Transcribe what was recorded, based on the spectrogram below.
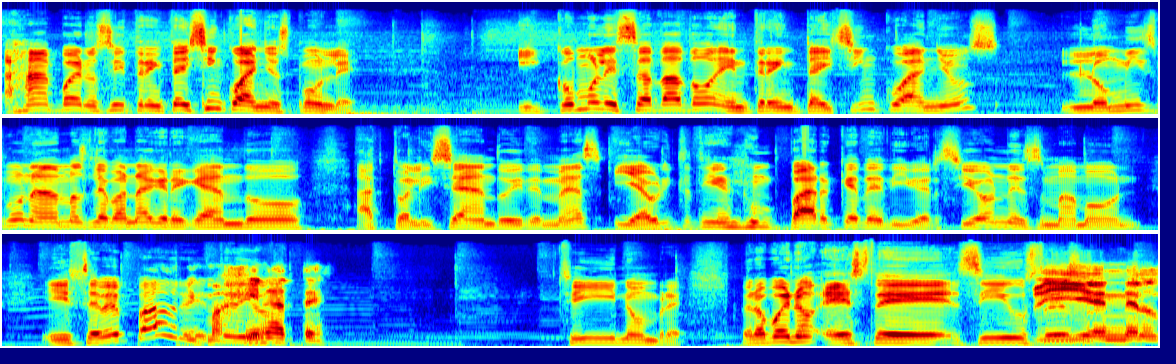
Ajá, bueno, sí, 35 años, ponle. ¿Y cómo les ha dado en 35 años? Lo mismo, nada más le van agregando, actualizando y demás. Y ahorita tienen un parque de diversiones, mamón. Y se ve padre. te digo. Sí, no, hombre. Pero bueno, este, si ustedes... Y en el,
